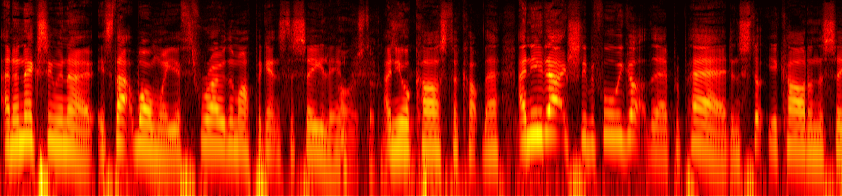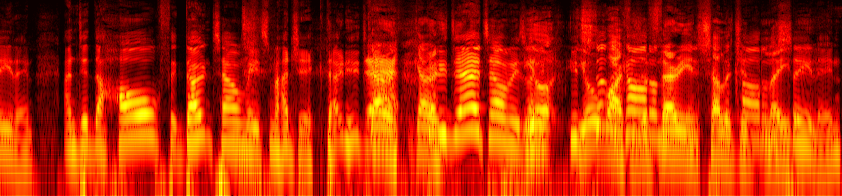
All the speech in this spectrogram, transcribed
And the next thing we know, it's that one where you throw them up against the ceiling Oh, it's stuck on and the your car stuck up there. And you'd actually, before we got there, prepared and stuck your card on the ceiling and did the whole thing. Don't tell me it's magic. Don't you dare. Gareth, Gareth, Don't you dare tell me it's your- magic. You'd your wife is a very the intelligent lady. the ceiling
